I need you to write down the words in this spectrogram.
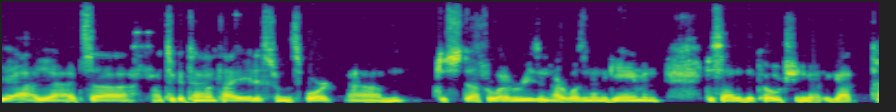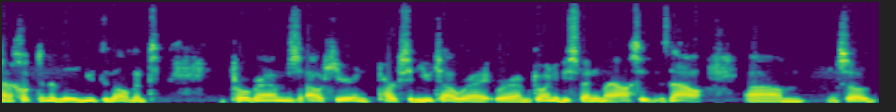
Yeah, yeah. It's uh, I took a ten month hiatus from the sport. Um, just uh, for whatever reason, heart wasn't in the game and decided to coach and got, got kind of hooked into the youth development programs out here in Park City, Utah, where I where I'm going to be spending my off seasons now. Um, so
